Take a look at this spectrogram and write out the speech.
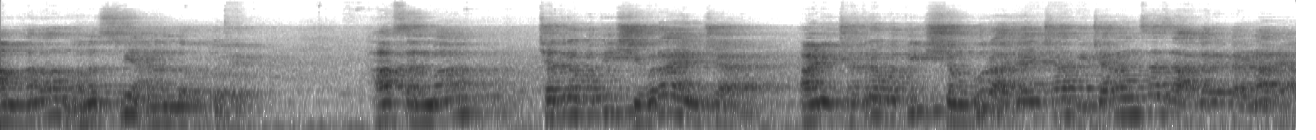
आम्हाला मनस्वी आनंद होतोय. हा सन्मान छत्रपती शिवरायांच्या आणि छत्रपती शंभूराजांच्या विचारांचा जागर करणाऱ्या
